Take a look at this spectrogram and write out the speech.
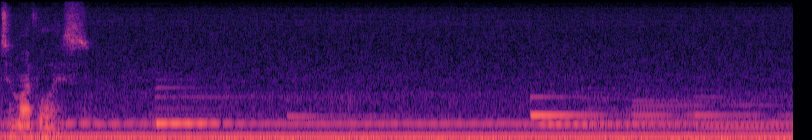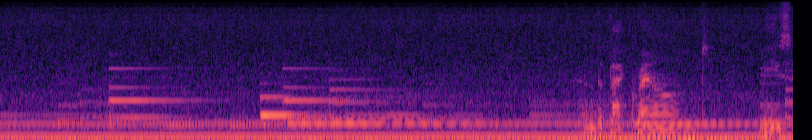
to my voice. And the background music.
